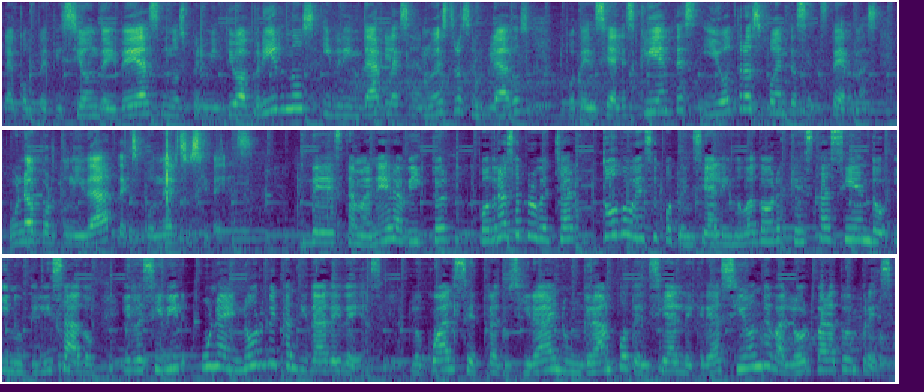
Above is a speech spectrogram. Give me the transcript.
La competición de ideas nos permitió abrirnos y brindarles a nuestros empleados, potenciales clientes y otras fuentes externas una oportunidad de exponer sus ideas. De esta manera, Víctor, podrás aprovechar todo ese potencial innovador que está siendo inutilizado y recibir una enorme cantidad de ideas, lo cual se traducirá en un gran potencial de creación de valor para tu empresa.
